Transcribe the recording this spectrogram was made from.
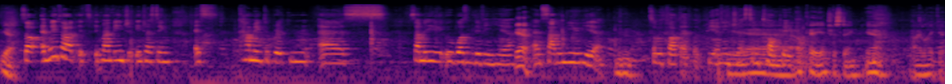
Yeah. So and we thought it's, it might be inter- interesting as coming to Britain as somebody who wasn't living here Yeah. Mm-hmm. and starting new here. So we thought that would be an interesting yeah. topic, Okay. Interesting. Yeah. I like it.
